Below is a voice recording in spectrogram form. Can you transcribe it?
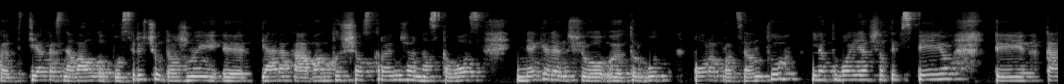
kad tie kas nevalgo pusryčių dažnai e, geria kavą ant tuščio skrandžio nes kavos negeriančių e, turbūt pora procentų lietuvoje aš čia taip spėju. Tai ką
